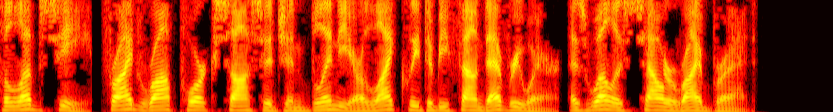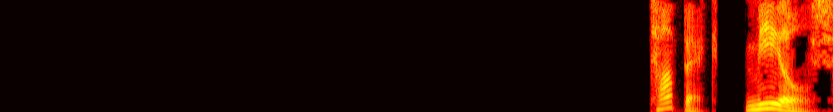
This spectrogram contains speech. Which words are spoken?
halubsi, fried raw pork sausage and blini are likely to be found everywhere, as well as sour rye bread. Meals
